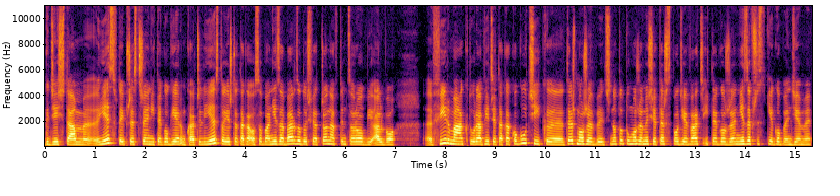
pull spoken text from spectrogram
gdzieś tam e, jest w tej przestrzeni tego giermka, czyli jest to jeszcze taka osoba nie za bardzo doświadczona w tym, co robi, albo e, firma, która wiecie, taka kogucik też może być, no to tu możemy się też spodziewać i tego, że nie ze wszystkiego będziemy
